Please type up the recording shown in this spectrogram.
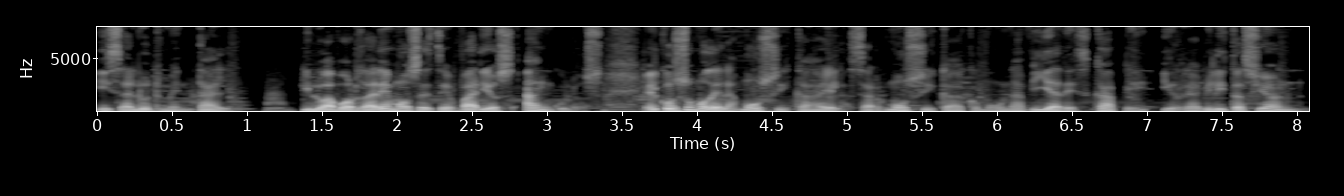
y salud mental y lo abordaremos desde varios ángulos. El consumo de la música, el hacer música como una vía de escape y rehabilitación,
